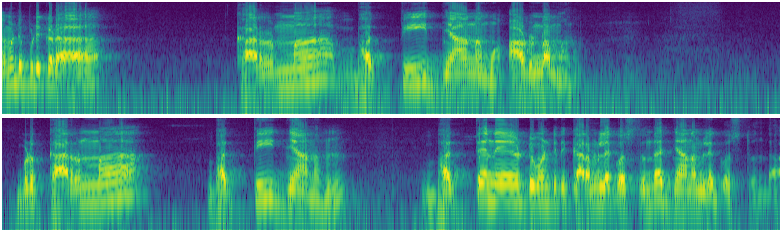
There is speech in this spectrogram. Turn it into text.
ఏమంటే ఇప్పుడు ఇక్కడ కర్మ భక్తి జ్ఞానము ఆడున్నాం మనం. ఇప్పుడు కర్మ భక్తి జ్ఞానం భక్తి అనేటువంటిది కర్మలోకి వస్తుందా జ్ఞానంలోకి వస్తుందా?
